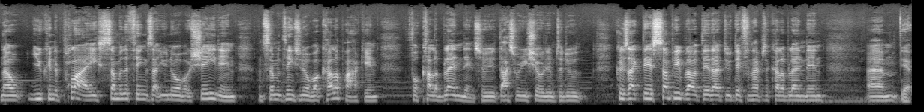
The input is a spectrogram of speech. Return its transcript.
Now you can apply some of the things that you know about shading and some of the things you know about color packing for color blending. So that's where he showed him to do. Because like there's some people out there that do different types of color blending. Um, Yeah.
